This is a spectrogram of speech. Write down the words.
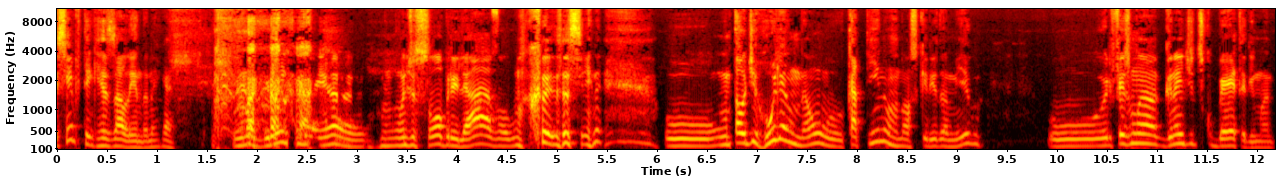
Sempre tem que rezar a lenda, né, cara? Em uma grande manhã, onde o sol brilhava, alguma coisa assim, né? O, um tal de Julian, não, o Catino, nosso querido amigo, o, ele fez uma grande descoberta ali, mano.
